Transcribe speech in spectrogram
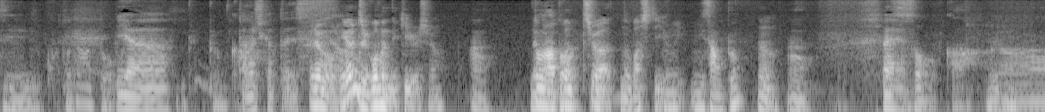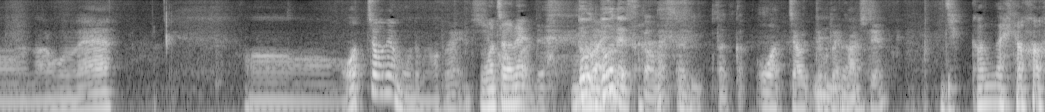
っていうことであと。いや楽しかったです。でも45分で切るでしょ？うん。だどうあからことっちは伸ばしていいよ。23分うんうん。はいそうか。いやーなるほどね。あー終わっちゃうねもうでもあとね。終わっちゃうね。どう、どうですか、お二人。なんか。終わっちゃうってことに関して？実感ないな。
